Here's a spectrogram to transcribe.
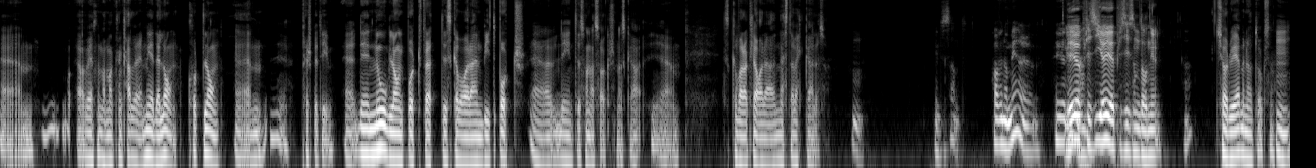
Ehm, jag vet inte vad man kan kalla det, medellång, kortlång um, perspektiv. Eh, det är nog långt bort för att det ska vara en bit bort. Eh, det är inte sådana saker som jag ska, eh, ska vara klara nästa vecka eller så. Intressant. Har vi något mer? Hur gör? Jag gör, precis, jag gör precis som Daniel. Kör du Evernote också? Mm.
